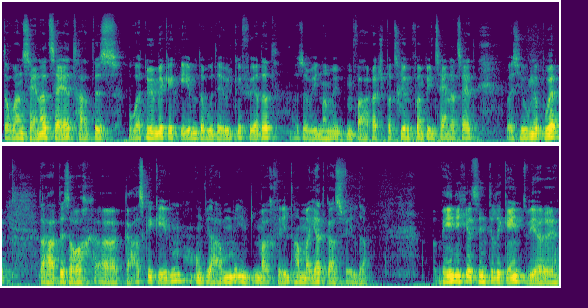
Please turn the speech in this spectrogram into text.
da waren seinerzeit, hat es Bohrtürme gegeben, da wurde Öl gefördert. Also wie ich noch mit dem Fahrrad spazieren gefahren bin seinerzeit als junger Bub, da hat es auch äh, Gas gegeben und wir haben im Machfeld haben wir Erdgasfelder. Wenn ich jetzt intelligent wäre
